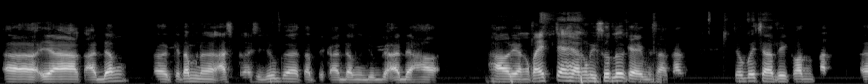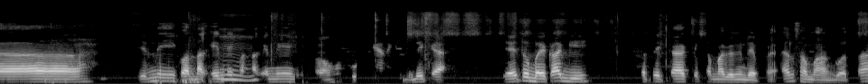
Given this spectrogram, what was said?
eh, ya kadang eh, kita mendengar aspirasi juga tapi kadang juga ada hal hal yang receh yang disuruh kayak misalkan coba cari kontak eh ini kontak ini Hmm. kontak ini tolong hubungin jadi kayak ya itu baik lagi. Ketika kita magang DPR sama anggota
